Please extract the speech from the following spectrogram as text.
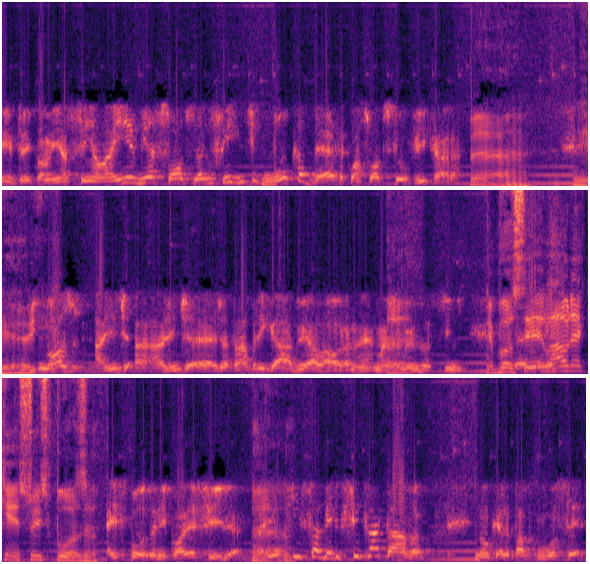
Entrei com a minha senha lá e vi as fotos. Né? Eu fiquei de boca aberta com as fotos que eu vi, cara. É. E, Nós, a gente, a, a gente é, já tava brigado, e a Laura, né? Mais ou É. menos assim. e você, aí, Laura, é quem? Sua esposa? É esposa, Nicole é filha. É. Aí eu quis saber do que se tratava. Não quero papo com você.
